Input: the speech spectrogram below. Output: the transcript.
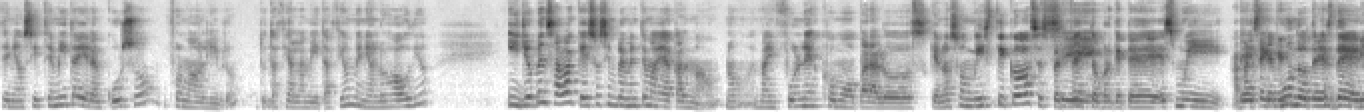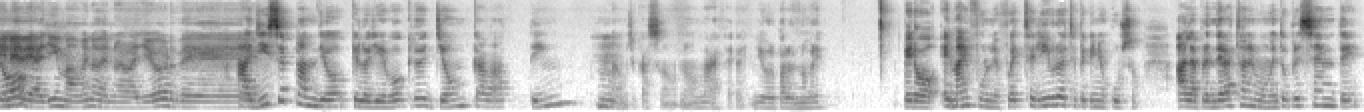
Tenía un sistemita y era el curso formado en libro. Tú te hacías la meditación, venían los audios. Y yo pensaba que eso simplemente me había calmado, ¿no? Mindfulness como para los que no son místicos es Sí. perfecto porque te, es muy de este mundo 3D, ¿no? Viene de allí, más o menos, de Nueva York, de... Allí se expandió, que lo llevó creo John Kabat-Zinn, no me Hmm. hago mucho caso, no me hace yo para los nombres. Pero el mindfulness fue este libro, este pequeño curso. Al aprender a estar en el momento presente,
